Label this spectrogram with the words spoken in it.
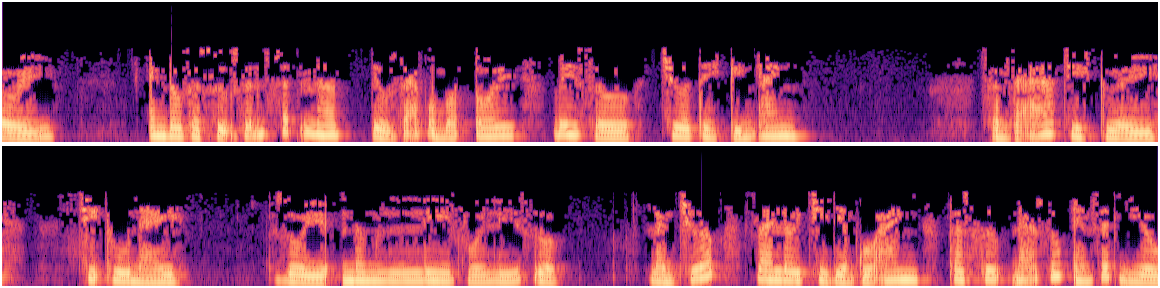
lời. Anh đâu thật sự dẫn dắt à, tiểu giã của bọn tôi, bây giờ chưa thể kính anh. Sầm dã chỉ cười, chị Thu này, rồi nâng ly với Lý Dược. Lần trước, vài lời chỉ điểm của anh thật sự đã giúp em rất nhiều.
